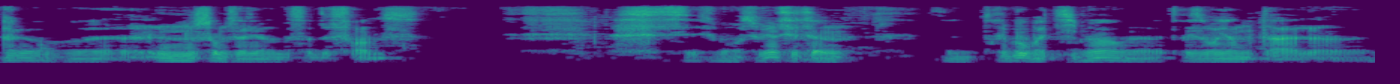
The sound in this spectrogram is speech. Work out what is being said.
Alors, euh, nous sommes allés à l'ambassade de France. Je me souviens, c'est un, un très beau bâtiment, euh, très oriental, un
